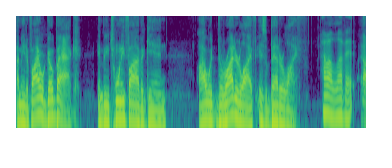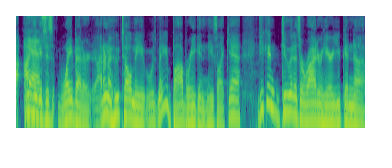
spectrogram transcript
I mean, if I would go back and be 25 again, I would. The writer life is a better life. Oh, I love it. I, I think it's just way better. I don't know who told me it was maybe Bob Regan. He's like, yeah, if you can do it as a writer here, you can, uh,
